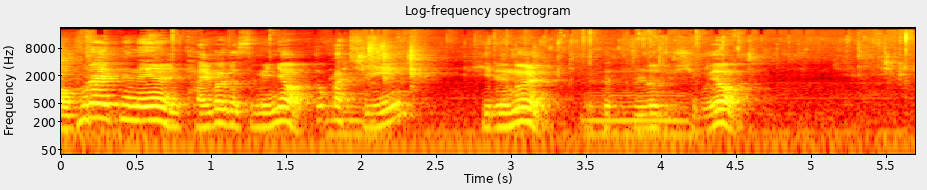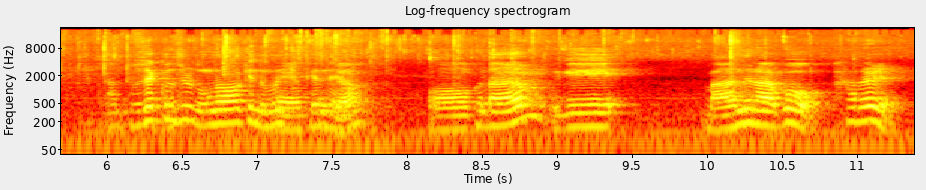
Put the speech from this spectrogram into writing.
어, 후라이팬을 달궈졌으면요, 똑같이 기름을 이렇게 음. 둘러주시고요. 한 두세 큰술 넉넉하게 넣으면 좋겠네요. 그죠? 어, 그 다음, 여기 마늘하고 파를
